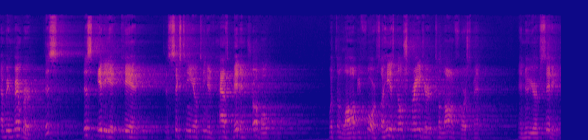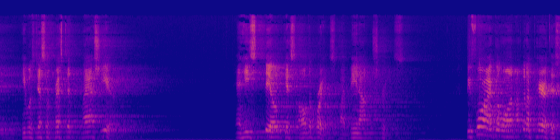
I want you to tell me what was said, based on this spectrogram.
And remember, this, this idiot kid, this 16 year old teenager, has been in trouble with the law before. So he is no stranger to law enforcement in New York City. He was just arrested last year. And he still gets all the breaks by being out in the streets. Before I go on, I'm going to pair this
